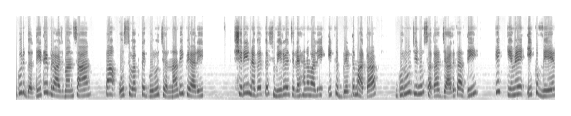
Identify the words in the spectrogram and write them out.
ਗੁਰਗੱਦੀ ਤੇ ਬਿਰਾਜਮਾਨ ਸਨ, ਤਾਂ ਉਸ ਵਕਤ ਗੁਰੂ ਚਰਨਾਂ ਦੀ ਪਿਆਰੀ ਸ਼੍ਰੀ ਨਗਰ ਕਸ਼ਮੀਰ ਵਿੱਚ ਰਹਿਣ ਵਾਲੀ ਇੱਕ ਬਿਰਧ ਮਾਤਾ ਗੁਰੂ ਜੀ ਨੂੰ ਸਦਾ ਯਾਦ ਕਰਦੀ ਕਿ ਕਿਵੇਂ ਇੱਕ ਵੇਰ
